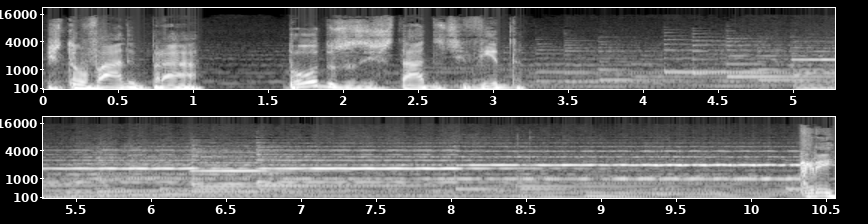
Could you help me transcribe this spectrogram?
Isto vale para todos os estados de vida. Crê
